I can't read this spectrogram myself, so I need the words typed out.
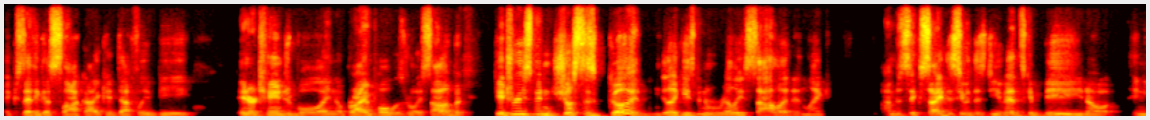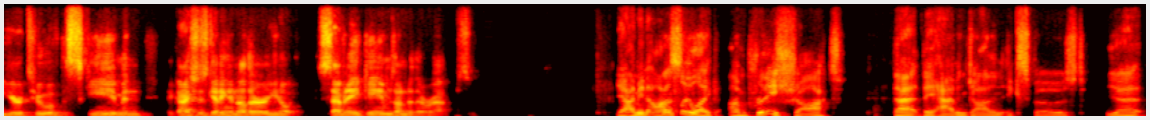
because I think a slot guy could definitely be interchangeable. I know Brian Poole was really solid, but Guidry's been just as good. Like he's been really solid, and like I'm just excited to see what this defense can be, you know, in year two of the scheme. And the guy's just getting another, you know, seven, eight games under their reps. Yeah. I mean, honestly, like I'm pretty shocked that they haven't gotten exposed yet.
